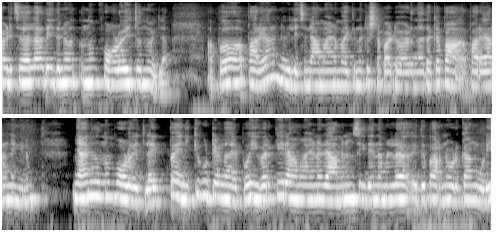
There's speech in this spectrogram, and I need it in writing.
പഠിച്ചാലത് ഇതിനൊന്നും ഫോളോ ചെയ്തിട്ടൊന്നുമില്ല. അപ്പോൾ പറയാറുണ്ട് വെല്ലിച്ചൻ രാമായണം വായിക്കുന്ന കൃഷ്ണപ്പാട്ട് പാടുന്ന ഇതൊക്കെ പറയാറുണ്ടെങ്കിലും ഞാനിതൊന്നും ഫോളോ ചെയ്തില്ല ഇപ്പം എനിക്ക് കുട്ടികളായപ്പോൾ ഇവർക്ക് ഈ രാമായണം രാമനും സീതയും തമ്മിൽ ഇത് പറഞ്ഞു കൊടുക്കാൻ കൂടി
